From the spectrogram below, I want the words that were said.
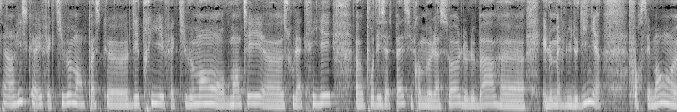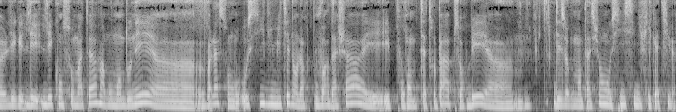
C'est un risque effectivement parce que les prix effectivement ont augmenté euh, sous la criée euh, pour des espèces comme la sole, le bar euh, et le merlu de ligne. Forcément, les, consommateurs à un moment donné, voilà, sont aussi limités dans leur pouvoir d'achat et pourront peut-être pas absorber des augmentations aussi significatives.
